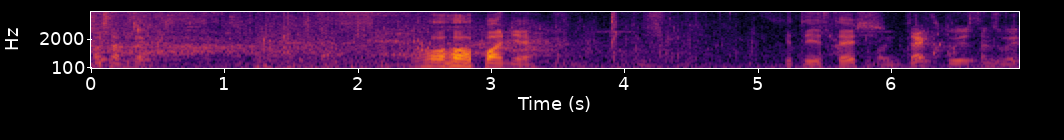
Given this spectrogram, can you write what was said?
Chodź na brzeg. O, panie. Gdzie ty jesteś? Oj, tak, tu jestem zły.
